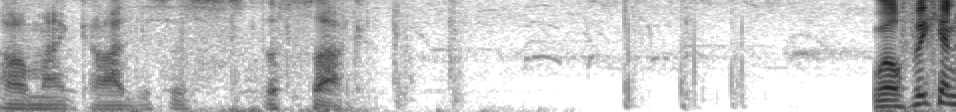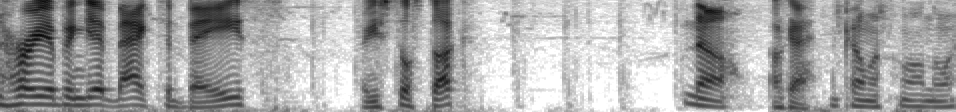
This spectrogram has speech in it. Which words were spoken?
Oh my god, this is the suck. Well, if we can hurry up and get back to base. Are you still stuck? No, Okay. I'm coming. I'm on the way.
